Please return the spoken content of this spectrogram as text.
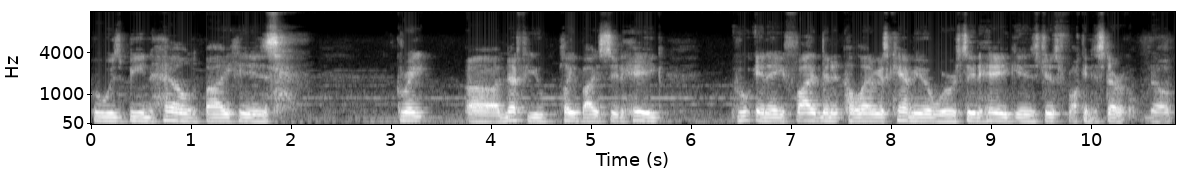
who is being held by his great uh, nephew, played by Sid Haig, who in a five-minute hilarious cameo where Sid Haig is just fucking hysterical. No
